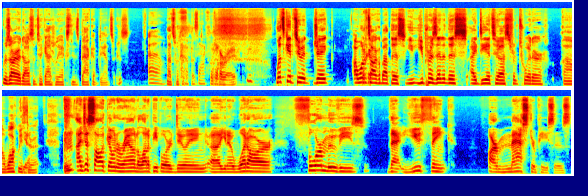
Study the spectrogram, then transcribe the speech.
Rosario Dawson took Ashley Eckstein's backup dancers. Oh, That's what happened. exactly. All right. Let's get to it, Jake. I want Okay. to talk about this. You you presented this idea to us from Twitter. Uh, walk me Yeah. through it. I just saw it going around. A lot of people are doing, uh, you know, what are four movies that you think are masterpieces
